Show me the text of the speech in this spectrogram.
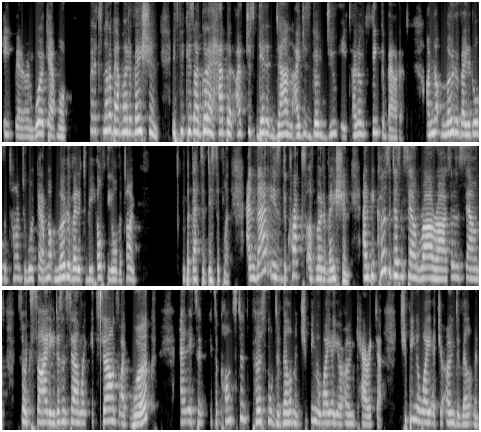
eat better and work out more. But it's not about motivation. It's because I've got a habit. I just get it done. I just go do it. I don't think about it. I'm not motivated all the time to work out. I'm not motivated to be healthy all the time but that's a discipline. And that is the crux of motivation. And because it doesn't sound rah rah, so it doesn't sound so exciting, it doesn't sound like it sounds like work. And it's a it's a constant personal development, chipping away at your own character, chipping away at your own development,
